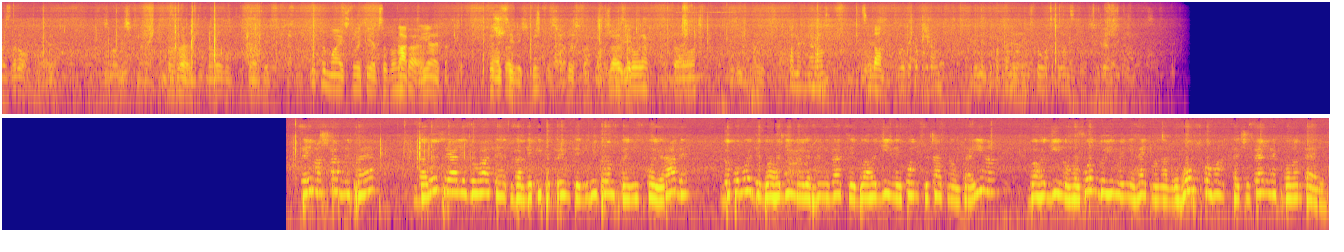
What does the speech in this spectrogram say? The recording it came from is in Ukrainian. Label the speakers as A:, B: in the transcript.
A: Бажаю здоров'я. Ти тримаєш трохи, я це пам'ятаю. Так, я це. Васильович.
B: Бажаю здоров'я. Вітаємо.
A: Пане генерал, Богдан.
C: Владика Богдан, керівник департаменту військового капеланства.
D: Цей масштабний проект вдалося реалізувати завдяки підтримці Дніпровської міської ради, допомозі благодійної організації Благодійний фонд Сучасна Україна, благодійного фонду імені гетьмана Виговського та чисельних волонтерів.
